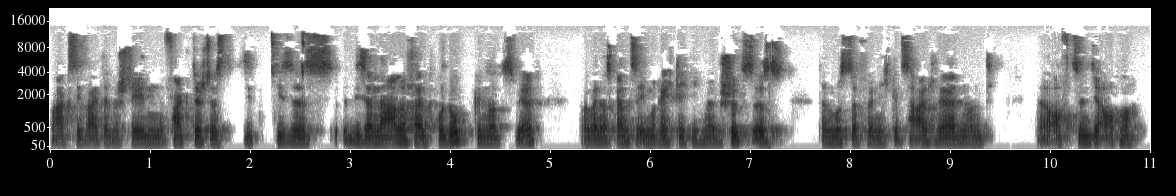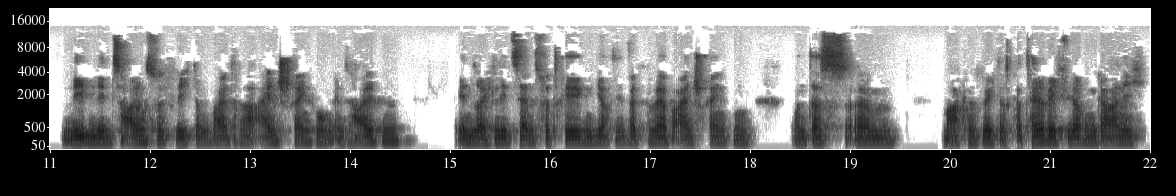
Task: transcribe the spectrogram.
mag sie weiter bestehen, faktisch, dass dieses, dieser Name für ein Produkt genutzt wird. Aber wenn das Ganze eben rechtlich nicht mehr geschützt ist, dann muss dafür nicht gezahlt werden. Und äh, oft sind ja auch noch neben den Zahlungsverpflichtungen weitere Einschränkungen enthalten in solchen Lizenzverträgen, die auch den Wettbewerb einschränken. Und das ähm, mag natürlich das Kartellrecht wiederum gar nicht,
